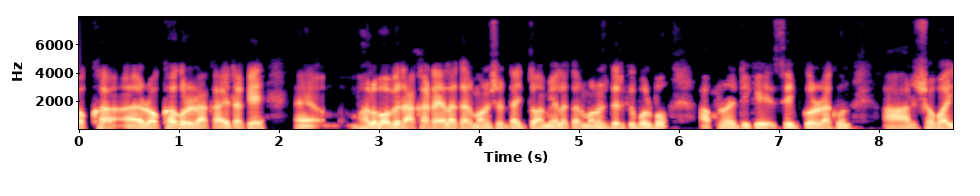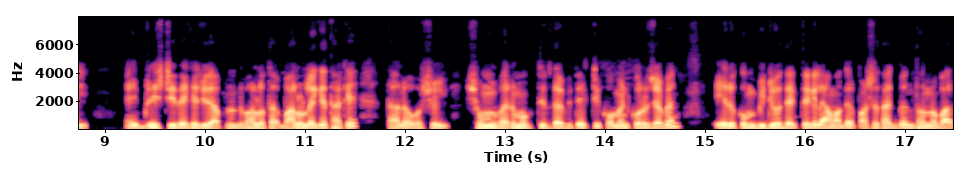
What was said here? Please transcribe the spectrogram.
রক্ষা রক্ষা করে রাখা, এটাকে ভালোভাবে রাখাটা এলাকার মানুষের দায়িত্ব। আমি এলাকার মানুষদেরকে বলব, আপনারা এটিকে সেভ করে রাখুন। আর সবাই এই ব্রিজটি দেখে যদি আপনার ভালো ভালো লেগে থাকে, তাহলে অবশ্যই সুমন ভাইয়ের মুক্তির দাবিতে একটি কমেন্ট করে যাবেন। এরকম ভিডিও দেখতে গেলে আমাদের পাশে থাকবেন। ধন্যবাদ।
